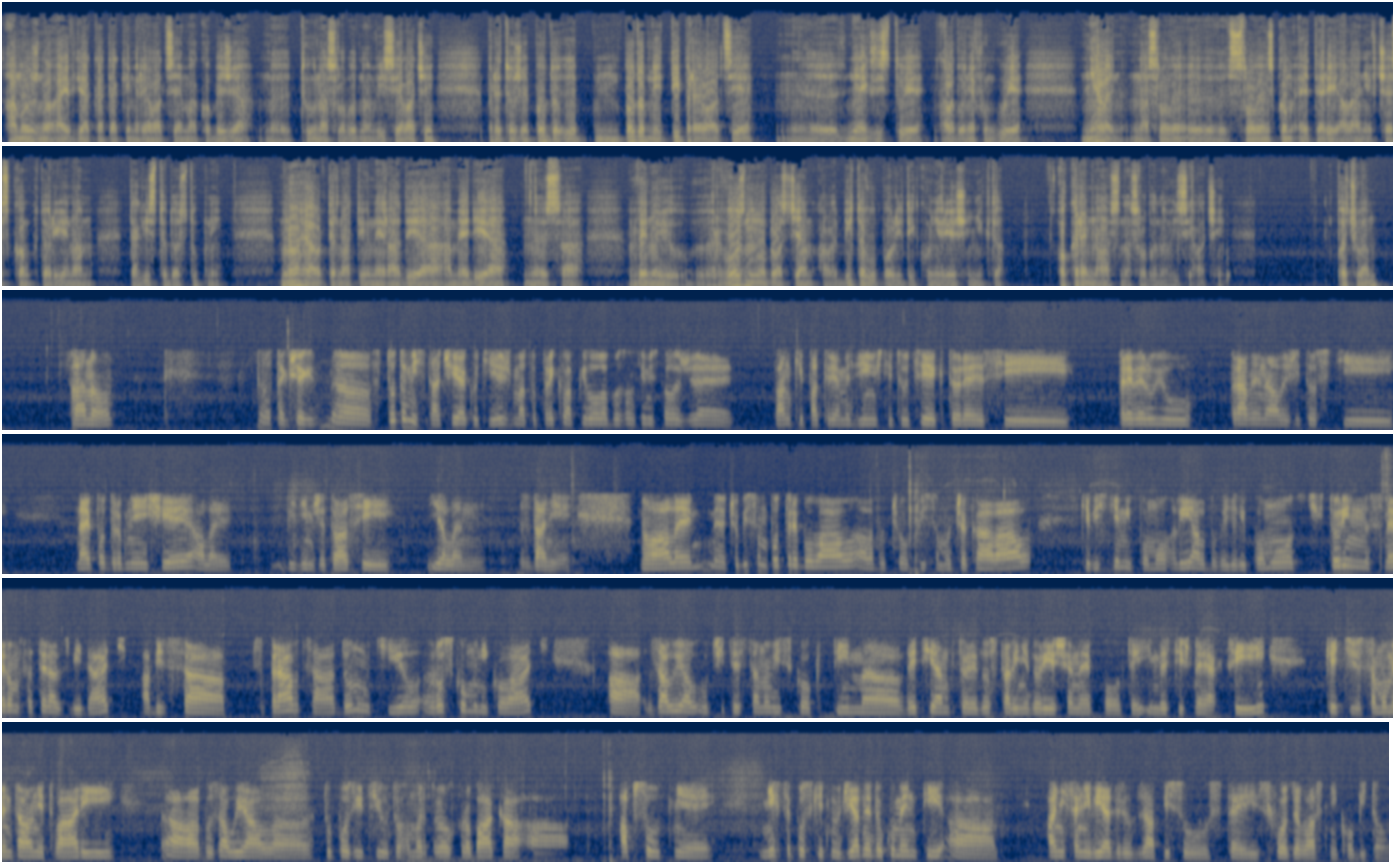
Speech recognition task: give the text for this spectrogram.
a možno aj vďaka takým reláciám, ako bežia e, tu na Slobodnom vysielači, pretože pod, e, podobný typ relácie e, neexistuje alebo nefunguje nielen na Sloven- e, slovenskom éteri, ale ani v českom, ktorý je nám takisto dostupný. Mnohé alternatívne rádia a médiá e, sa venujú rôznym oblastiam, ale bytovú politiku nerieši nikto. Okrem nás na Slobodnom vysielači. Počúvam? Áno. No, takže uh, toto mi stačí, ako tiež ma to prekvapilo, lebo som si myslel, že banky patria medzi inštitúcie, ktoré si preverujú právne náležitosti najpodrobnejšie, ale vidím, že to asi je len zdanie. No ale čo by som potreboval, alebo čo by som očakával, keby ste mi pomohli alebo vedeli pomôcť, ktorým smerom sa teraz vydať, aby sa správca donútil rozkomunikovať a zaujal určité stanovisko k tým veciam, ktoré dostali nedoriešené po tej investičnej akcii, keď sa momentálne tvári alebo zaujal tú pozíciu toho mŕtvého chrobáka a absolútne nechce poskytnúť žiadne dokumenty a ani sa nevyjadril k zápisu z tej schôdze vlastníkov bytov.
